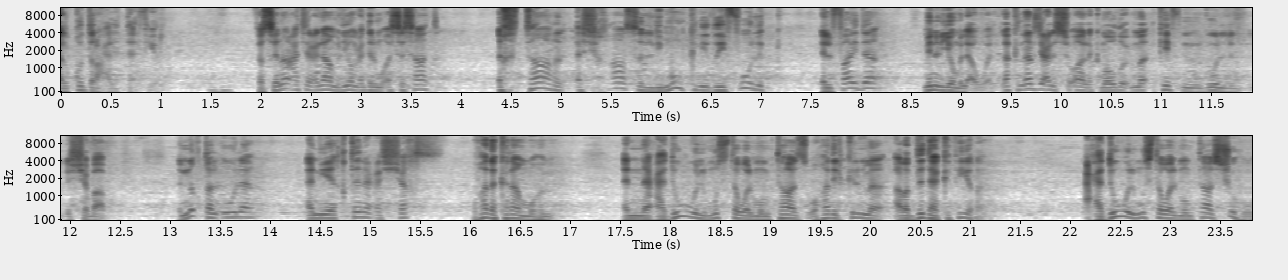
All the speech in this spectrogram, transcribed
القدرة على التأثير. فصناعة الإعلام اليوم عند المؤسسات اختار الأشخاص اللي ممكن يضيفوا لك الفائدة من اليوم الأول. لكن أرجع لسؤالك موضوع ما كيف نقول للشباب؟ النقطة الأولى أن يقتنع الشخص وهذا كلام مهم أن عدو المستوى الممتاز وهذه الكلمة أرددها كثيرا عدو المستوى الممتاز شو هو؟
